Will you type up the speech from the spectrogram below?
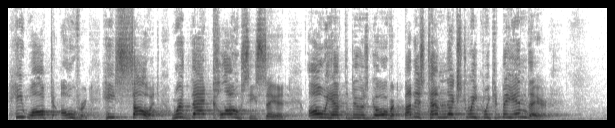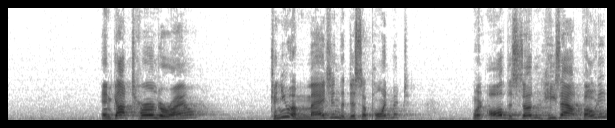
He walked over it. He saw it. We're that close, he said. All we have to do is go over. By this time next week, we could be in there. And got turned around. Can you imagine the disappointment when all of a sudden he's outvoted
